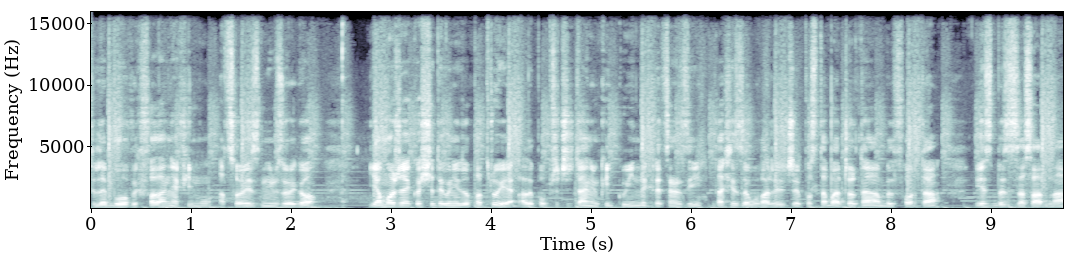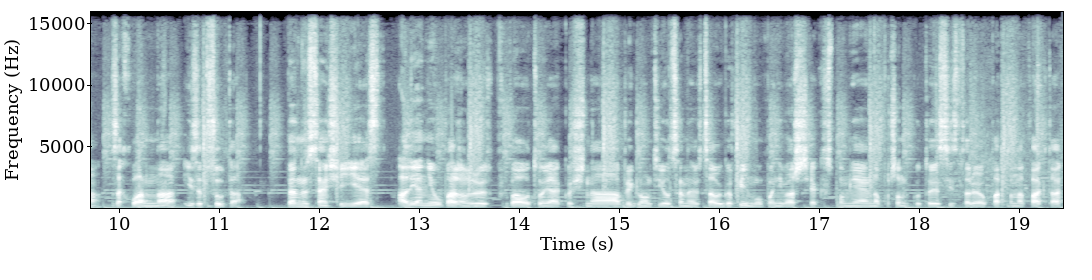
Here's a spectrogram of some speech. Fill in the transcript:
Tyle było wychwalania filmu, a co jest w nim złego? Ja może jakoś się tego nie dopatruję, ale po przeczytaniu kilku innych recenzji da się zauważyć, że postawa Jordana Belforta jest bezzasadna, zachłanna i zepsuta. W pewnym sensie jest, ale ja nie uważam, żeby wpływało to jakoś na wygląd i ocenę całego filmu, ponieważ jak wspomniałem na początku, to jest historia oparta na faktach.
